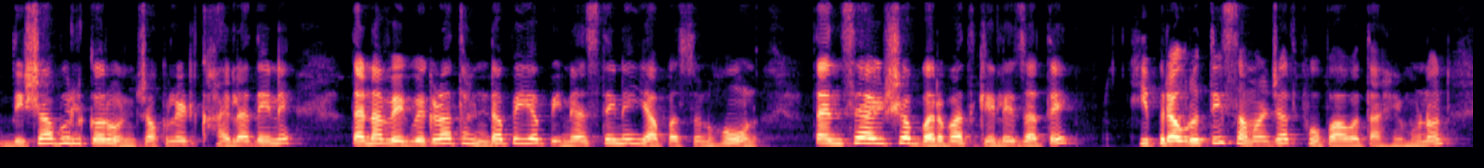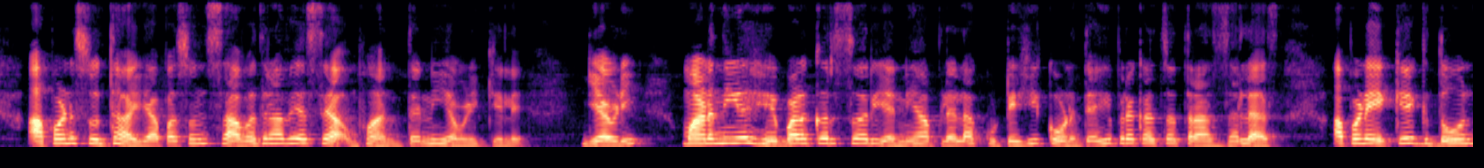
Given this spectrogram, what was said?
दिशाभूल करून चॉकलेट खायला देणे त्यांना वेगवेगळं थंड पेय पिण्यास देणे यापासून होऊन त्यांचे आयुष्य बर्बाद केले जाते. ही प्रवृत्ती समाजात फोफावत आहे. म्हणून आपण सुद्धा यापासून सावध राहावे असे आव्हान त्यांनी यावेळी केले. यावेळी माननीय हेबाळकर सर यांनी आपल्याला कुठेही कोणत्याही प्रकारचा त्रास झाल्यास आपण एक एक दोन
